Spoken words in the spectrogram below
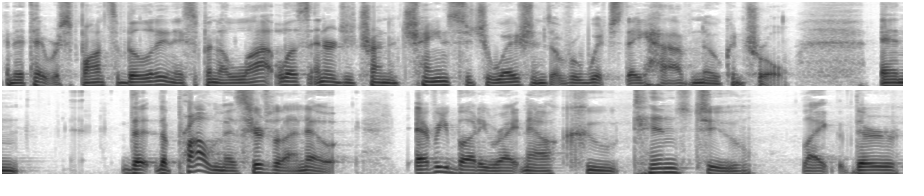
And they take responsibility and they spend a lot less energy trying to change situations over which they have no control. And the, the problem is here's what I know everybody right now who tends to, like, their,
